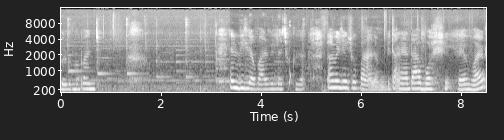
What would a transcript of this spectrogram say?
bölümü bence. Hem villa var. Villa çok güzel. Ben villayı çok beğendim. Bir tane daha boş ev var.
